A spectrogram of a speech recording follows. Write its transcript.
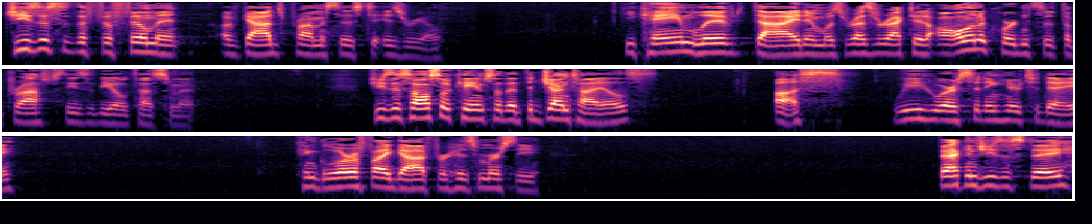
Jesus is the fulfillment of God's promises to Israel. He came, lived, died, and was resurrected all in accordance with the prophecies of the Old Testament. Jesus also came so that the Gentiles, us, we who are sitting here today, can glorify God for his mercy. Back in Jesus' day,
